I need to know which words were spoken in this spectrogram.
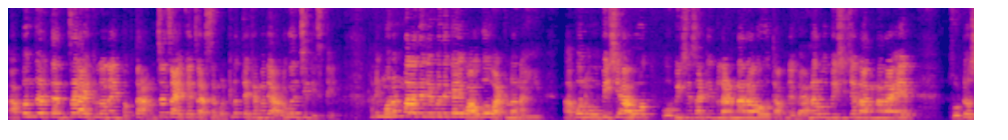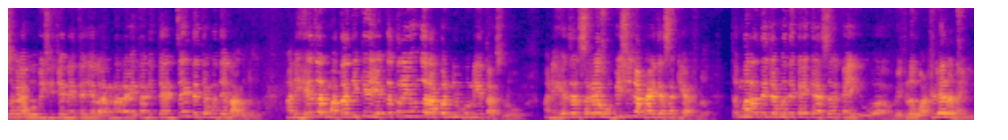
आपण जर त्यांचं ऐकलं नाही फक्त आमचंच ऐकायचं असं म्हटलं त्याच्यामध्ये आरोग्यांची दिसते. आणि म्हणून मला त्याच्यामध्ये काही वावगं वाटलं नाही. आपण ओबीसी आहोत ओबीसीसाठी लढणार आहोत आपले बॅनर ओबीसीचे लागणार आहेत. फोटो सगळ्या ओबीसीचे नेत्याचे लागणार आहेत आणि त्यांचंही त्याच्यामध्ये लागलं. आणि हे जर मताधिके एकत्र येऊन जर आपण निवडून येत असलो आणि हे जर सगळ्या ओबीसीच्या फायद्यासाठी असलं तर मला त्याच्यामध्ये काही काही असं काही वेगळं वाटलेलं नाही.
